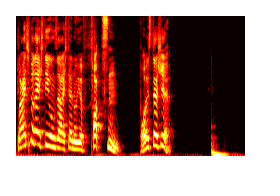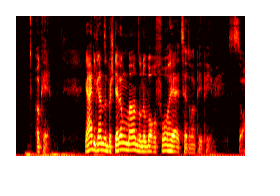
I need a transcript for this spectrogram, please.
Gleichberechtigung, sage ich da nur, ihr Fotzen. Preusterche. Okay. Ja, die ganze Bestellung machen, so eine Woche vorher, etc. pp. So.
